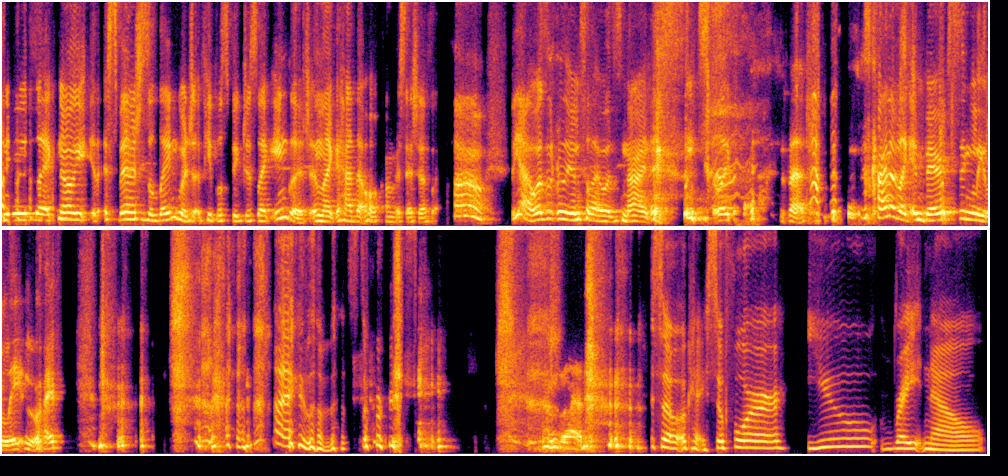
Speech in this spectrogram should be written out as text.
and he was like, no, Spanish is a language that people speak just like English. And like, I had that whole conversation. I was like, oh, but yeah, it wasn't really until I was nine. so like, that it's kind of like embarrassingly late in life. I love that story. I'm glad. so, okay. So for you right now,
